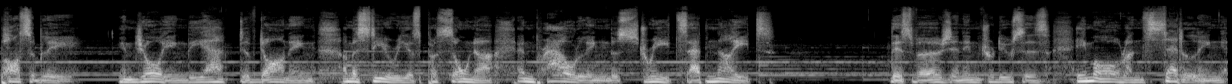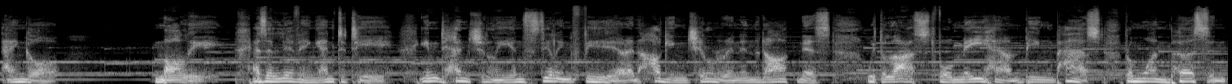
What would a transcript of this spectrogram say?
possibly enjoying the act of donning a mysterious persona and prowling the streets at night. This version introduces a more unsettling angle Molly, as a living entity, intentionally instilling fear and hugging children in the darkness, with the lust for mayhem being passed from one person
